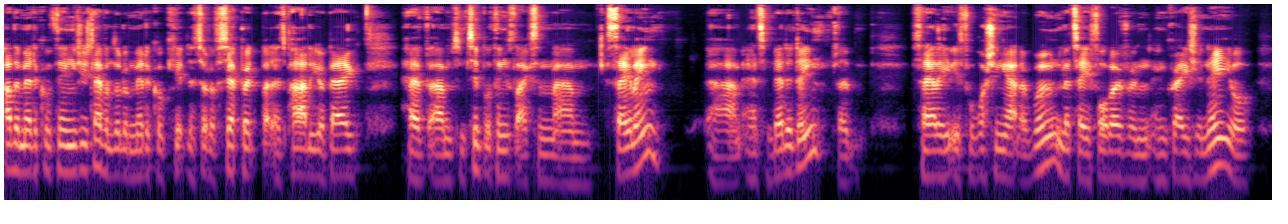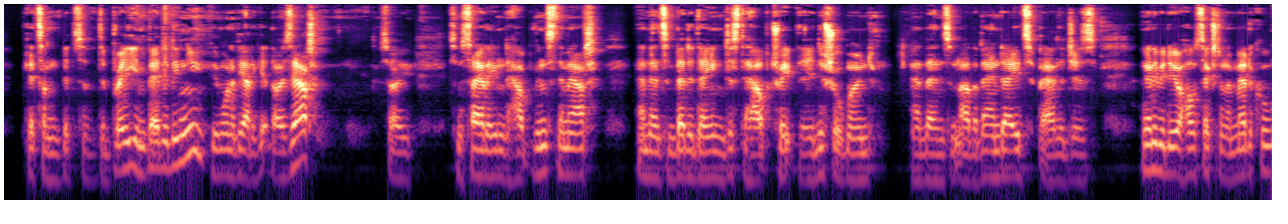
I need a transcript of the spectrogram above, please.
other medical things. You should have a little medical kit that's sort of separate, but as part of your bag, have um, some simple things like some um, saline um, and some betadine. So, saline is for washing out a wound. Let's say you fall over and, and, graze your knee or get some bits of debris embedded in you. You want to be able to get those out. So, some saline to help rinse them out, and then some betadine just to help treat the initial wound, and then some other band aids, bandages. I'm going to be doing a whole section on medical.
